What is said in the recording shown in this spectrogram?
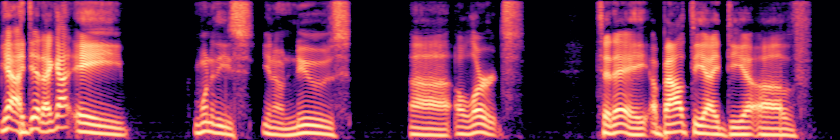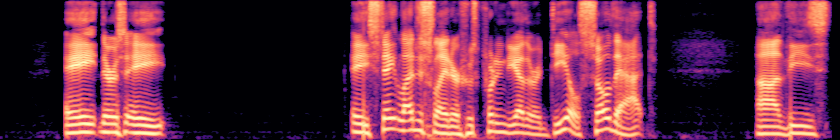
yeah, I did. I got a one of these you know news uh, alerts today about the idea of a there's a a state legislator who's putting together a deal so that uh, these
